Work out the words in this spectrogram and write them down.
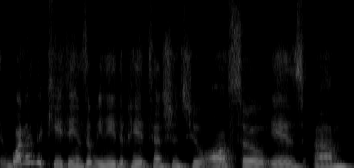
one of the key things that we need to pay attention to also is um,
